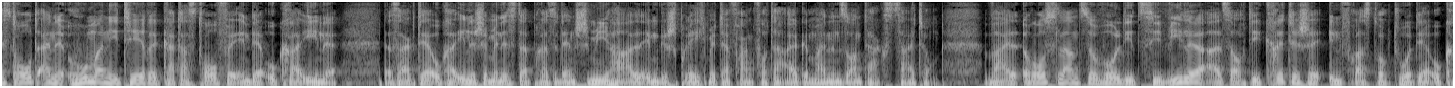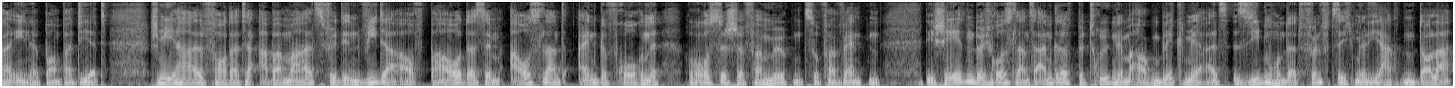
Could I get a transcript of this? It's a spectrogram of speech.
Es droht eine humanitäre Katastrophe in der Ukraine. Das sagt der ukrainische Ministerpräsident Schmihal im Gespräch mit der Frankfurter Allgemeinen Sonntagszeitung. Weil Russland sowohl die zivile als auch die kritische Infrastruktur der Ukraine bombardiert. Schmihal forderte abermals für den Wiederaufbau das im Ausland eingefrorene russische Vermögen zu verwenden. Die Schäden durch Russlands Angriff betrügen im Augenblick mehr als 750 Milliarden Dollar.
